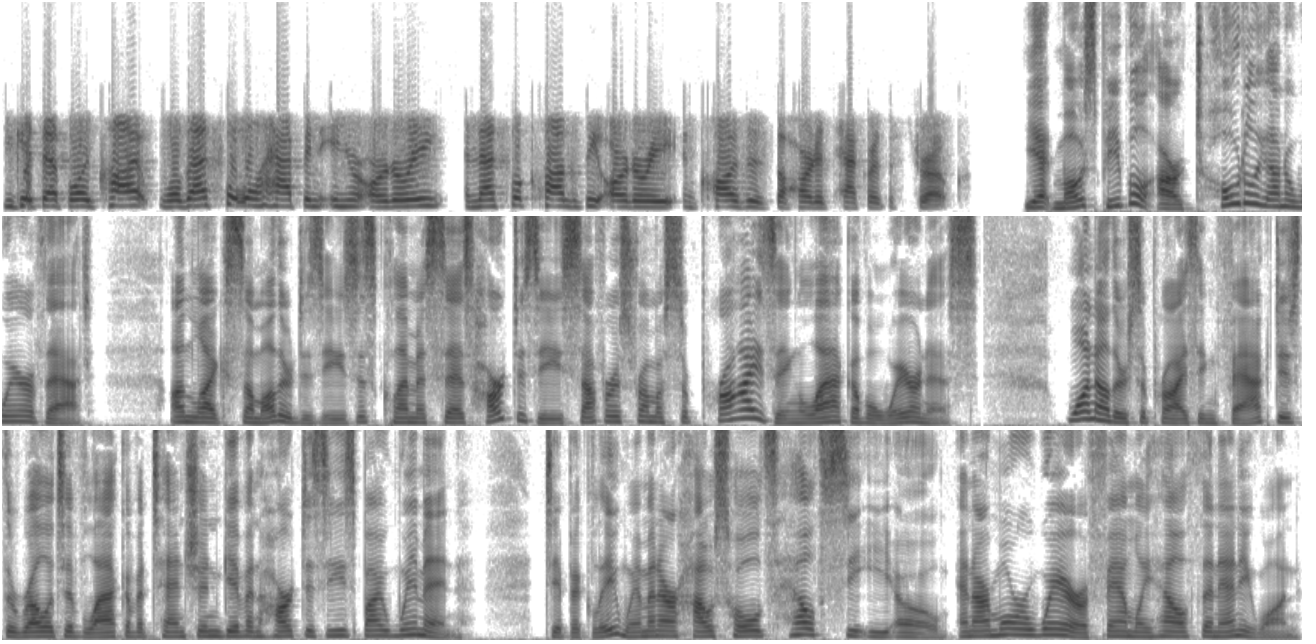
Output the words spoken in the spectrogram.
you get that blood clot. Well, that's what will happen in your artery, and that's what clogs the artery and causes the heart attack or the stroke. Yet most people are totally unaware of that. Unlike some other diseases, Klemes says heart disease suffers from a surprising lack of awareness. One other surprising fact is the relative lack of attention given heart disease by women. Typically, women are households' health CEO and are more aware of family health than anyone,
